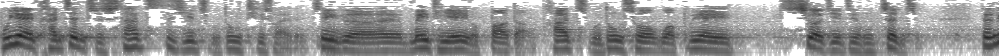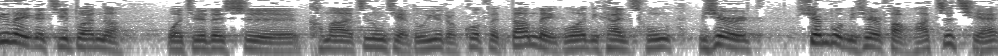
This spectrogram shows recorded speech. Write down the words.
不愿意谈政治是他自己主动提出来的，这个媒体也有报道，他主动说我不愿意涉及这种政治。那另外一个极端呢，我觉得是恐怕这种解读有点过分。当美国你看从米歇尔宣布米歇尔访华之前，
